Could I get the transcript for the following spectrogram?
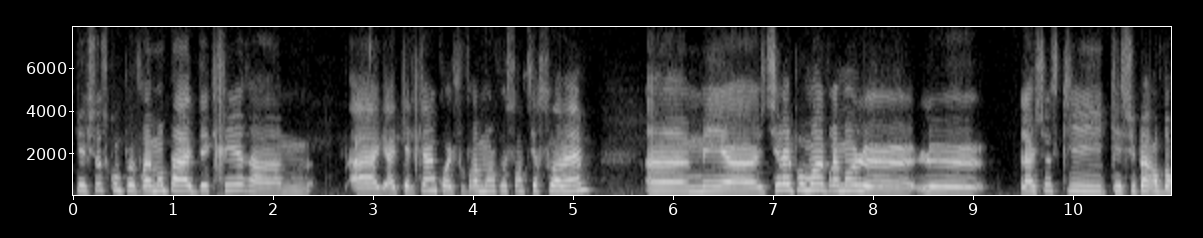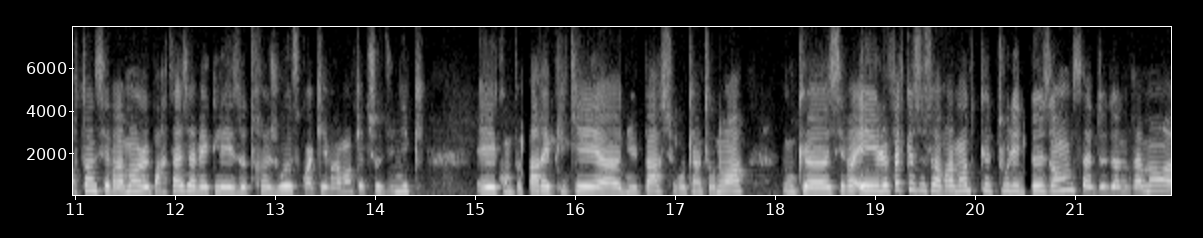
quelque chose qu'on peut vraiment pas décrire euh, à, quelqu'un. Quoi. Il faut vraiment le ressentir soi-même. Euh, mais euh, je dirais pour moi, vraiment, le, la chose qui, qui, est super importante, c'est vraiment le partage avec les autres joueuses, quoi, qui est vraiment quelque chose d'unique et qu'on ne peut pas répliquer nulle part sur aucun tournoi. Donc, vrai. Et le fait que ce soit vraiment que tous les deux ans, ça te donne vraiment,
